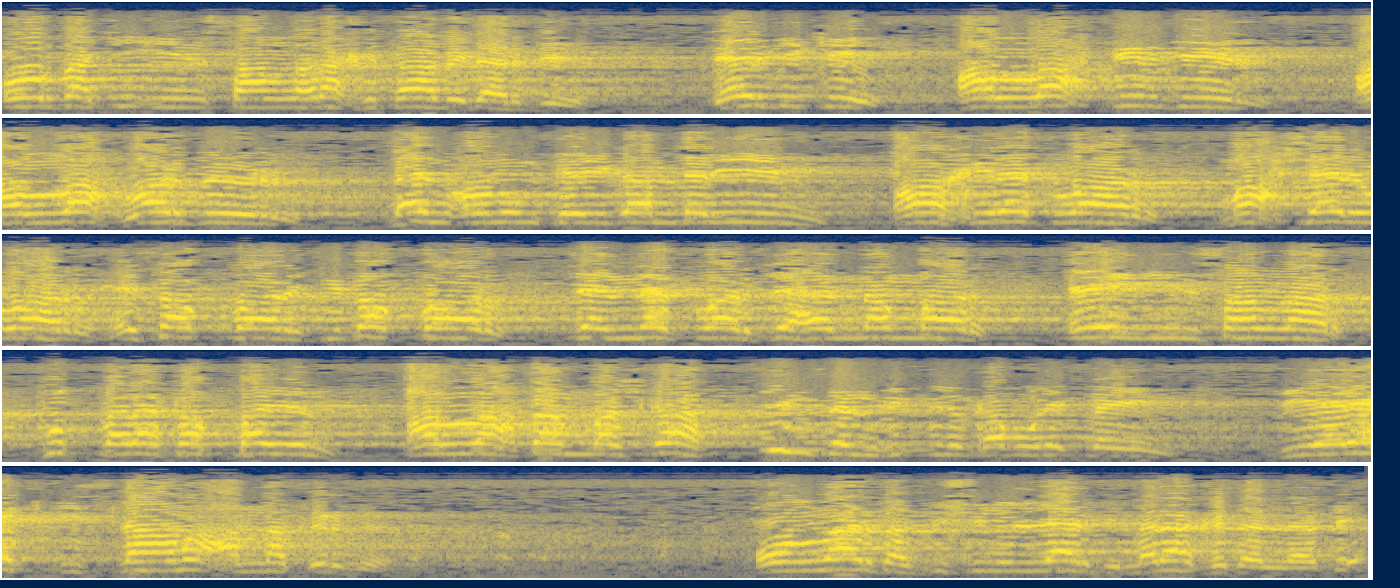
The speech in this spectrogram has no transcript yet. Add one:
oradaki insanlara hitap ederdi. Derdi ki Allah birdir, Allah vardır, ben onun peygamberiyim, ahiret var, mahşer var, hesap var, kitap var, cennet var, cehennem var. Ey insanlar putlara tapmayın, Allah'tan başka kimsenin hükmünü kabul etmeyin diyerek İslam'ı anlatırdı. Onlar da düşünürlerdi, merak ederlerdi.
